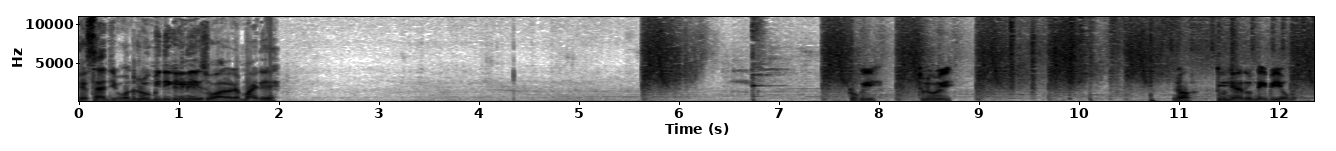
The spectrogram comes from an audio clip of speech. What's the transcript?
ကဲစမ်းကြည့်ပေါ့ဒီလိုမီနီဂိမ်းလေးဆိုရတာလည်းမိုက်တယ်โอเคဒီလိုလေးနော်သူ့နေရာသူနှိပ်ပြီးအောင်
